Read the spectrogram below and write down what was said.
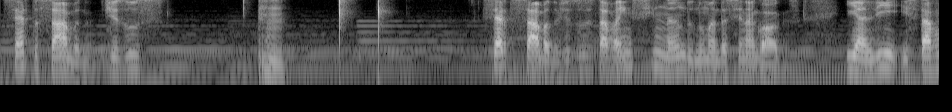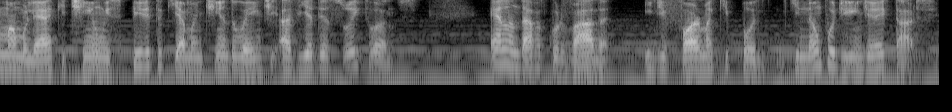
Certo sábado, Jesus Certo sábado, Jesus estava ensinando numa das sinagogas. E ali estava uma mulher que tinha um espírito que a mantinha doente havia 18 anos. Ela andava curvada e de forma que, que não podia endireitar-se.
